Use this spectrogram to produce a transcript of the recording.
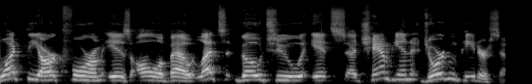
what the ARC Forum is all about, let's go to its uh, champion, Jordan Peterson.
